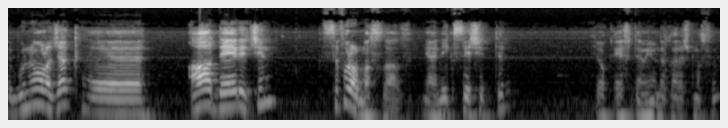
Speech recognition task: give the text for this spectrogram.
E, bu ne olacak? E, a değeri için 0 olması lazım. Yani x eşittir. Yok f demeyeyim de karışmasın.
